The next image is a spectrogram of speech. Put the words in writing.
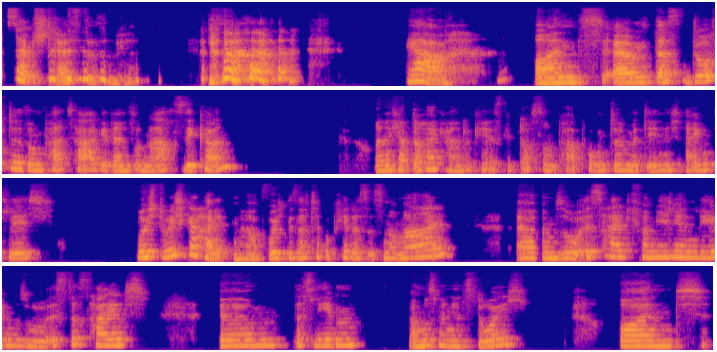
Deshalb stresst es mich. ja, und ähm, das durfte so ein paar Tage dann so nachsickern. Und ich habe doch erkannt, okay, es gibt doch so ein paar Punkte, mit denen ich eigentlich, wo ich durchgehalten habe, wo ich gesagt habe, okay, das ist normal. Ähm, so ist halt Familienleben, so ist es halt ähm, das Leben. Da muss man jetzt durch. Und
